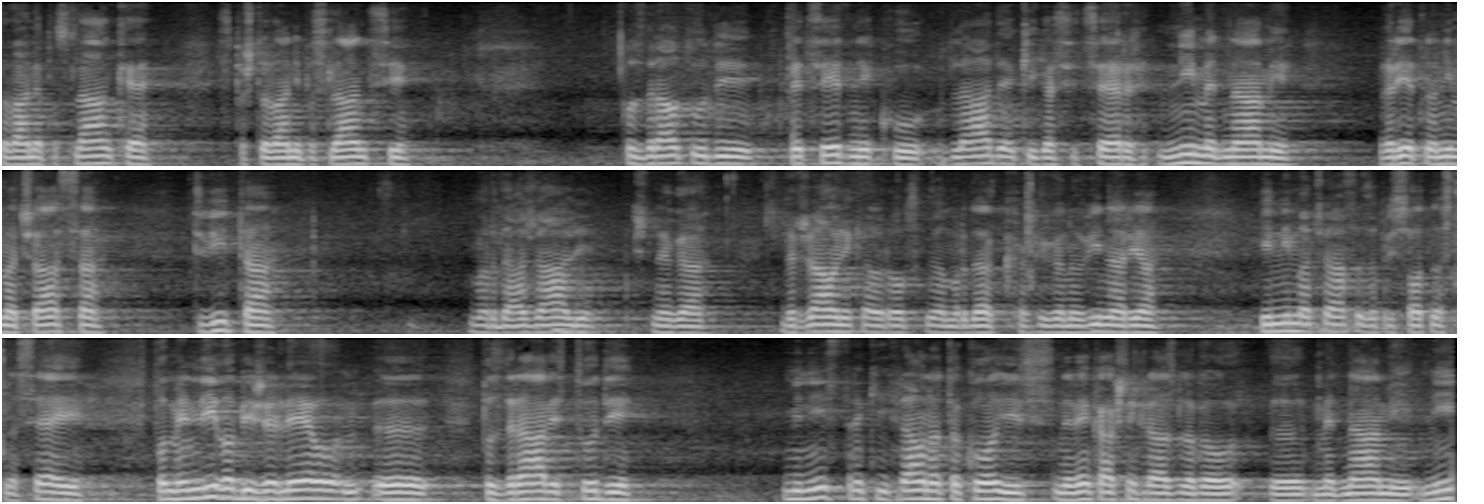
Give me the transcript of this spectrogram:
Spoštovane poslanke, spoštovani poslanci! Pozdrav tudi predsedniku vlade, ki ga sicer ni med nami, verjetno nima časa, tvita, morda žali kakšnega državnika evropskega, morda kakega novinarja in nima časa za prisotnost na seji. Pomenljivo bi želel pozdraviti tudi ministre, ki jih ravno tako iz ne vem kakšnih razlogov med nami ni,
